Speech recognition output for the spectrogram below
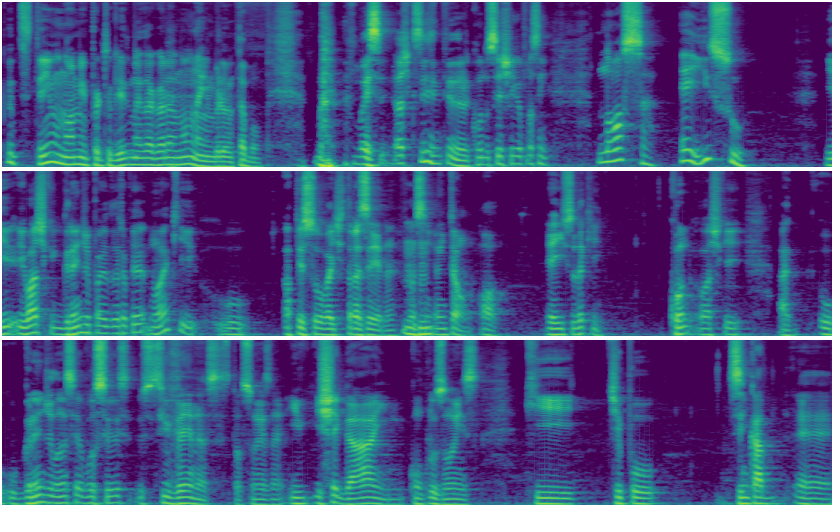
Putz, tem um nome em português, mas agora eu não lembro. Tá bom. Mas acho que vocês entenderam. Quando você chega e fala assim, nossa, é isso? E eu acho que grande parte da terapia não é que o, a pessoa vai te trazer, né? Fala assim, então, ó, é isso daqui. Quando, eu acho que a- o, o grande lance é você se ver nessas situações, né? E, e chegar em conclusões que, tipo, desencad é,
